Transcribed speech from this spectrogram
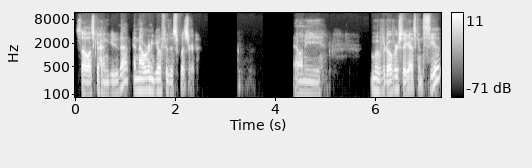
So let's go ahead and do that. And now we're going to go through this wizard. And let me move it over so you guys can see it.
